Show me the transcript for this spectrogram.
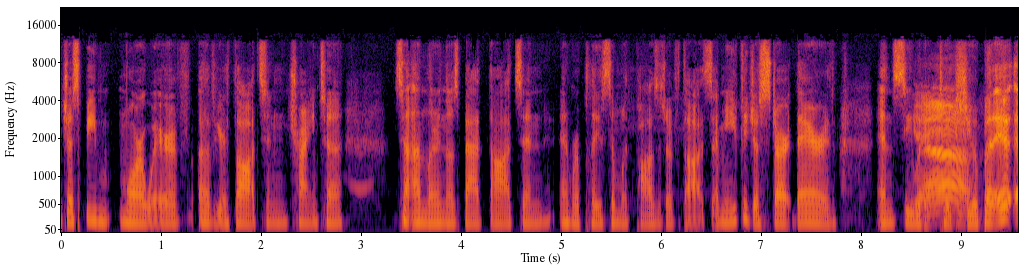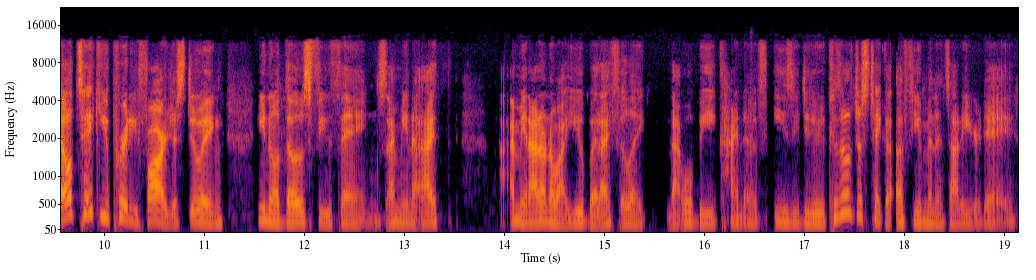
just be more aware of, of your thoughts and trying to to unlearn those bad thoughts and and replace them with positive thoughts. I mean, you could just start there and and see what it takes you, but it, it'll take you pretty far just doing, you know, those few things. I mean, I I mean, I don't know about you, but I feel like that will be kind of easy to do because it'll just take a, a few minutes out of your day.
